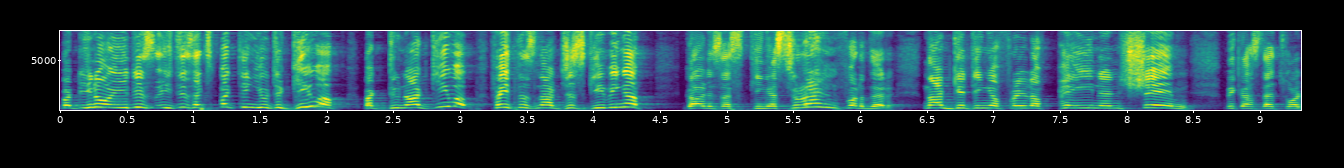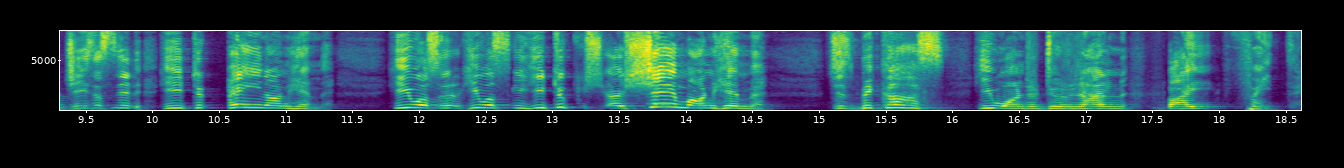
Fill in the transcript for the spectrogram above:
but you know it is it is expecting you to give up, but do not give up. Faith is not just giving up. God is asking us to run further, not getting afraid of pain and shame, because that's what Jesus did. He took pain on him. He was he was he took uh, shame on him just because he wanted to run by faith,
